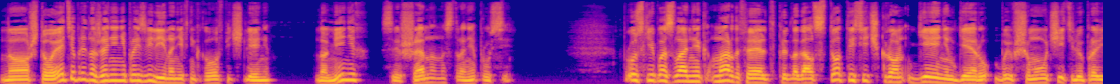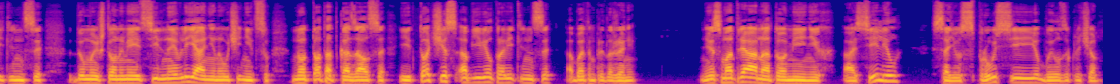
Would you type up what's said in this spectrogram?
но что эти предложения не произвели на них никакого впечатления, но Миних совершенно на стороне Пруссии. Прусский посланник Мардфельд предлагал сто тысяч крон Гейнингеру, бывшему учителю правительницы, думая, что он имеет сильное влияние на ученицу, но тот отказался и тотчас объявил правительнице об этом предложении. Несмотря на то, Миних осилил, союз с Пруссией был заключен.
